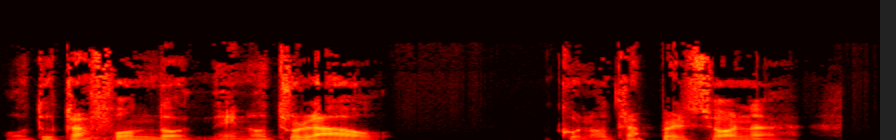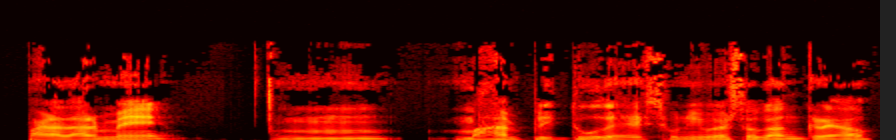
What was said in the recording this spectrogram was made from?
otro trasfondo, en otro lado, con otras personas, para darme mm, más amplitud de ese universo que han creado,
